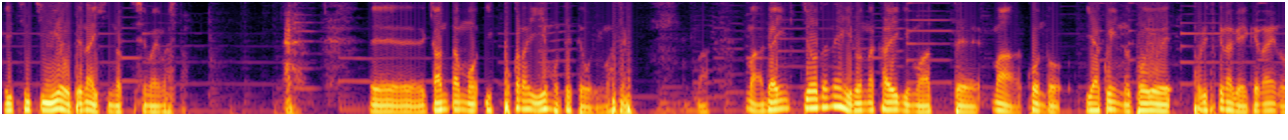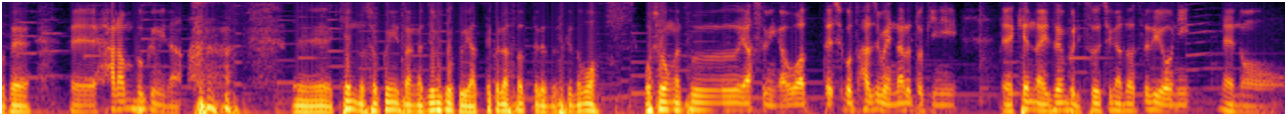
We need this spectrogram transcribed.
一日家を出ない日になってしまいました。えー、元旦も一歩から家も出ておりません。まあ、まあ、LINE 上でね、いろんな会議もあって、まあ、今度、役員の同意を取り付けなきゃいけないので、えー、波乱含みな えー、県の職員さんが事務局やってくださってるんですけども、お正月休みが終わって仕事始めになるときに、えー、県内全部に通知が出せるように、あの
